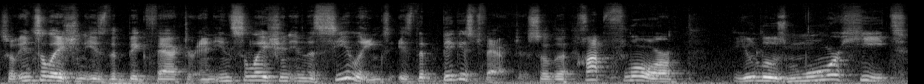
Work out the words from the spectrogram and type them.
So insulation is the big factor, and insulation in the ceilings is the biggest factor. So the top floor, you lose more heat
